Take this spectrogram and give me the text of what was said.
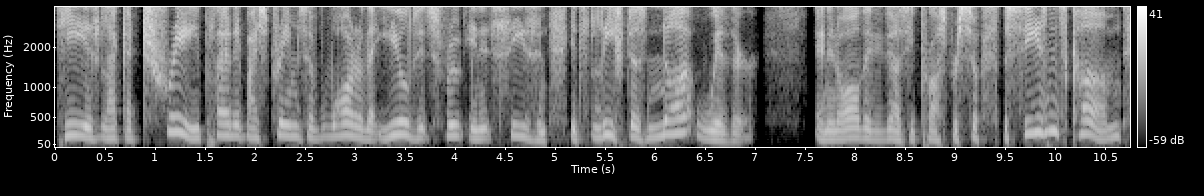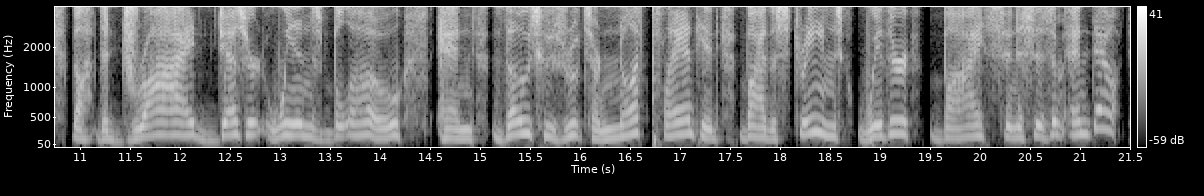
He is like a tree planted by streams of water that yields its fruit in its season. Its leaf does not wither and in all that he does, he prospers. So the seasons come, the, the dry desert winds blow, and those whose roots are not planted by the streams wither by cynicism and doubt.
